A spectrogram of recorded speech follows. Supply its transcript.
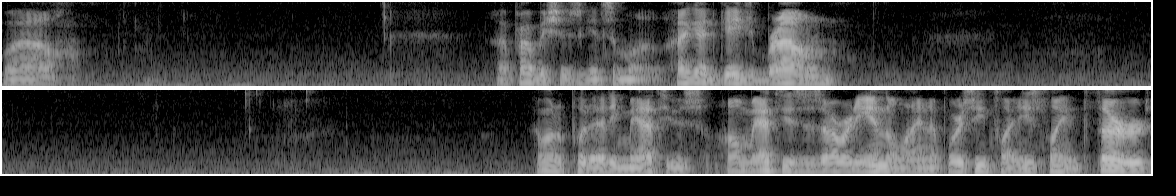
Wow. I probably should get some. I got Gates Brown. I want to put Eddie Mathews. Oh, Mathews is already in the lineup. Where's he playing? He's playing third.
